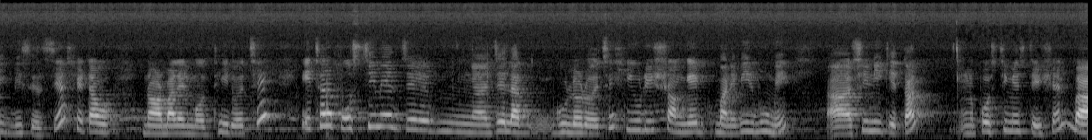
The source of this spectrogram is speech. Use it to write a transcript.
ডিগ্রি সেলসিয়াস, সেটাও নর্মালের মধ্যেই রয়েছে। এছাড়া পশ্চিমের যে জেলাগুলো রয়েছে সিউড়ির সঙ্গে মানে বীরভূমে শ্রীনিকেতন পশ্চিমের স্টেশন বা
